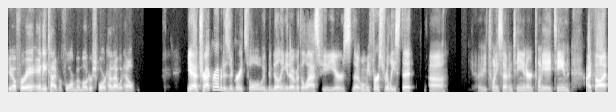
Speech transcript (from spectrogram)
you know, for any type of form of motorsport, how that would help? Yeah, TrackRabbit is a great tool. We've been building it over the last few years. That when we first released it, uh, maybe 2017 or 2018, I thought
